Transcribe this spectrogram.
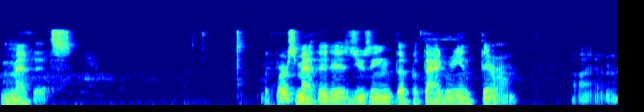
methods. The first method is using the Pythagorean theorem. Um,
